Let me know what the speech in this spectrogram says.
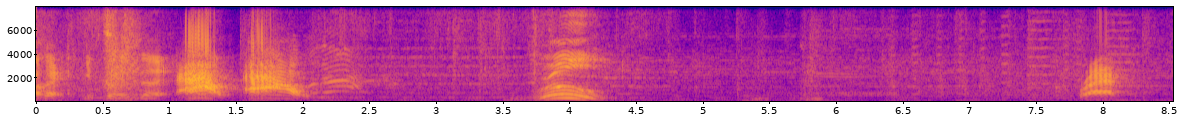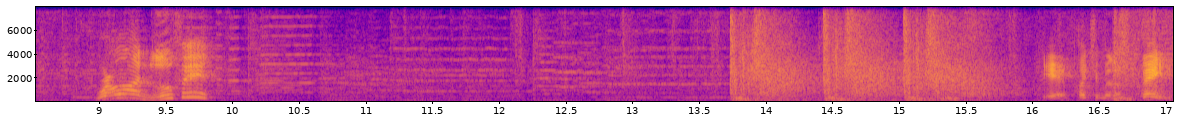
Okay, your friend's done. Ow! Ow! Rude! Crap. Run, Luffy! Yeah, punch him in the face.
